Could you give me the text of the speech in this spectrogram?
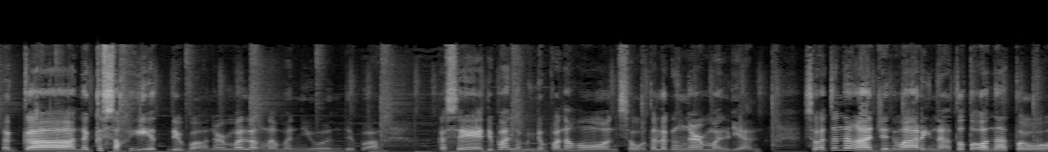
nagka nagkasakit, 'di ba? Normal lang naman 'yun, 'di ba? Kasi, 'di ba, lamig ng panahon, so talagang normal 'yan. So, ito na nga, January na. Totoo na to.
